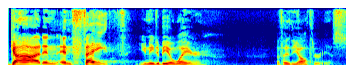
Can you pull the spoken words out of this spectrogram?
God and, and faith, you need to be aware of who the author is.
